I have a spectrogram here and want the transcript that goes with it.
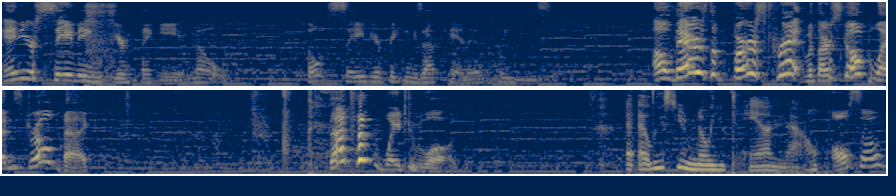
And you're saving your thingy. No. Don't save your freaking Zap Cannon, please. Oh, there's the first crit with our Scope Lens Drill Peck! That took way too long. At least you know you can now. Also,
